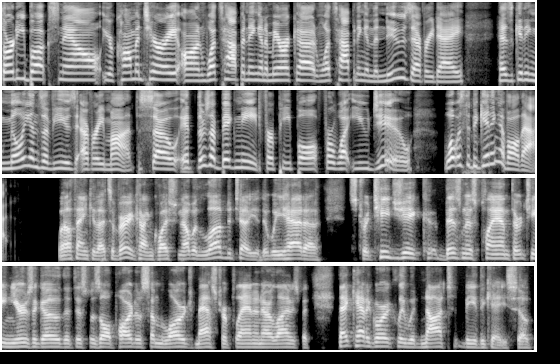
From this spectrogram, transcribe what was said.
30 books now, your commentary on what's happening in America and what's happening in the news every day is getting millions of views every month. So it, there's a big need for people for what you do. What was the beginning of all that? Well, thank you. That's a very kind question. I would love to tell you that we had a strategic business plan 13 years ago, that this was all part of some large master plan in our lives, but that categorically would not be the case. So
